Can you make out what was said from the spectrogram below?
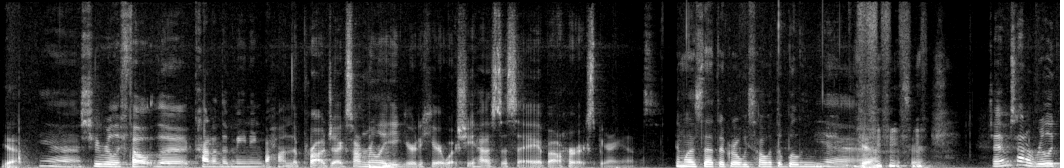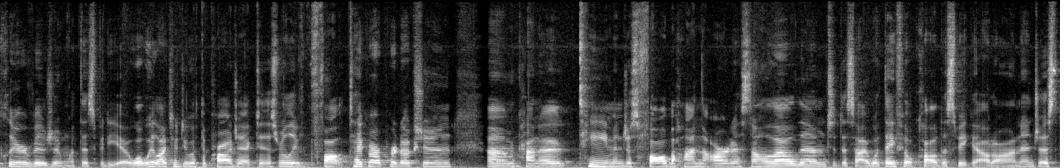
yeah. yeah, she really felt the kind of the meaning behind the project. So I'm really eager to hear what she has to say about her experience. and was that the girl we saw with the balloon? Yeah. Yeah. James had a really clear vision with this video. What we like to do with the project is really fall, take our production um, kind of team and just fall behind the artist and allow them to decide what they feel called to speak out on and just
